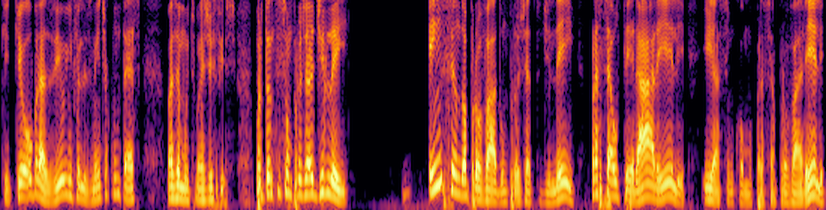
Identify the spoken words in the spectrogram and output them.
que, que o Brasil, infelizmente, acontece, mas é muito mais difícil. Portanto, esse é um projeto de lei. Em sendo aprovado um projeto de lei, para se alterar ele, e assim como para se aprovar ele,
